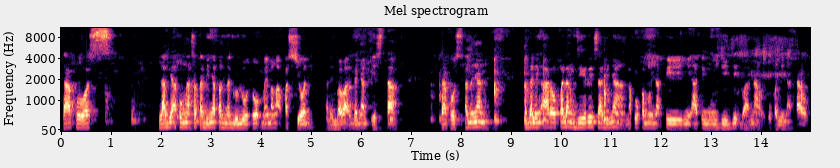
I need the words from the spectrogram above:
Tapos, lagi akong nasa tabi niya pag nagluluto. May mga okasyon, halimbawa, ganyan, pista. Tapos, ano yan, madaling araw pa lang, Jiri, sabi niya, naku ka muna ti, ni ating mong Gigi, ba na, ako kami na tao.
